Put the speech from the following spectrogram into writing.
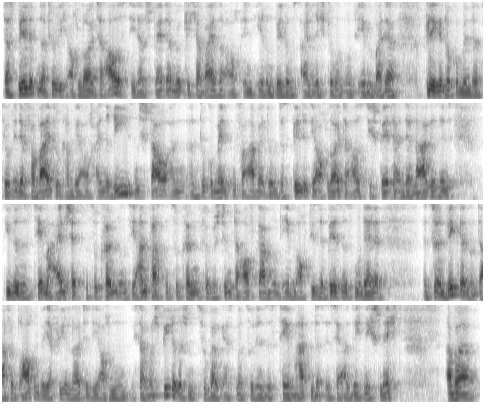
Das bildet natürlich auch Leute aus, die dann später möglicherweise auch in ihren Bildungseinrichtungen und eben bei der Pflegedokumentation, in der Verwaltung haben wir auch einen riesen Stau an, an Dokumentenverarbeitung. Das bildet ja auch Leute aus, die später in der Lage sind, diese Systeme einschätzen zu können und sie anpassen zu können für bestimmte Aufgaben und eben auch diese Businessmodelle zu entwickeln. Und dafür brauchen wir ja viele Leute, die auch einen, ich sag mal, spielerischen Zugang erstmal zu den Systemen hatten. Das ist ja an sich nicht schlecht. Aber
